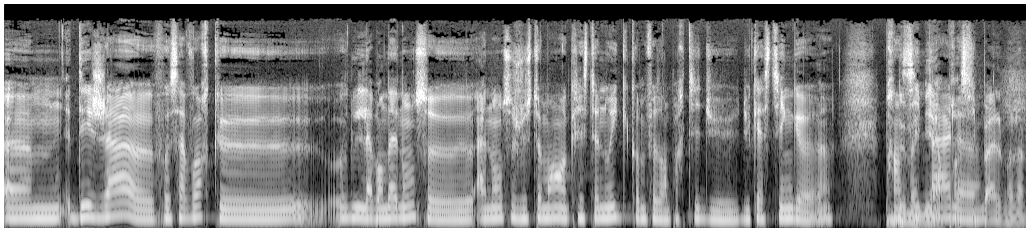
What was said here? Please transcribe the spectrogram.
Euh, déjà, euh, faut savoir que la bande-annonce euh, annonce justement Kristen Wiig comme faisant partie du, du casting euh, principal. De manière euh, principale, voilà.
